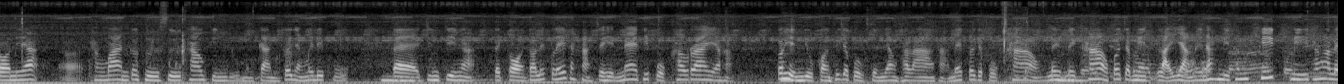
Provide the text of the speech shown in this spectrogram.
ตอนเนี้ยเอ่อทางบ้านก็คือซื้อข้าวกินอยู่เหมือนกัน ก็ยังไม่ได้ปลูก แต่จริงๆอะแต่ก่อนตอนเล็กๆอะค่ะจะเห็นแม่ที่ปลูกข้าวไร่อะค่ะ ก็เห็นอยู่ก่อนที่จะปลูกสวนยางพาราค่ะแม่ก็จะปลูกข้าวในในข้าวก็จะมีหลายอย่างเลยนะมีทั้งพริกมีทั้งอะไร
